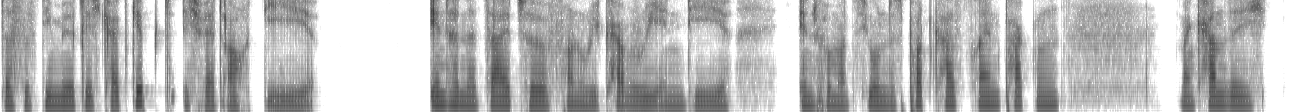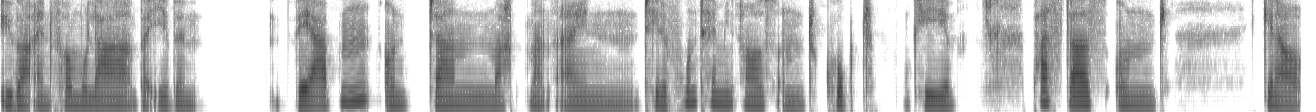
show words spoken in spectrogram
dass es die Möglichkeit gibt ich werde auch die Internetseite von Recovery in die Informationen des Podcasts reinpacken. Man kann sich über ein Formular bei ihr bewerben und dann macht man einen Telefontermin aus und guckt: „Okay, passt das?“ Und genau,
